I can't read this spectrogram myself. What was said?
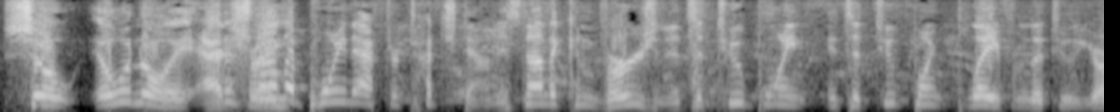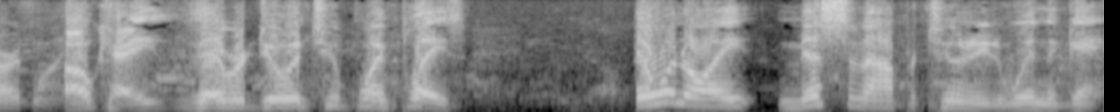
So Illinois But It's not a point after touchdown. It's not a conversion. It's a two point. It's a two point play from the two yard line. Okay, they were doing two point plays. Illinois missed an opportunity to win the game.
